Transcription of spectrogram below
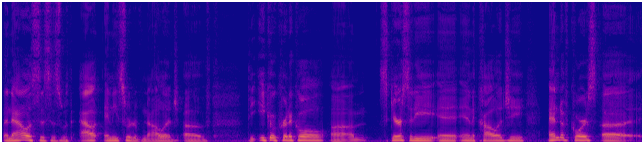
analysis is without any sort of knowledge of the eco-critical um, scarcity in, in, ecology, and of course, uh,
